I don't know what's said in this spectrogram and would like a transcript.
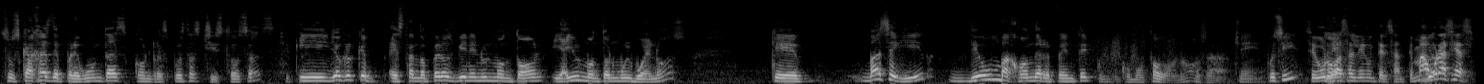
sus cajas de preguntas con respuestas chistosas. Y yo creo que estandoperos vienen un montón y hay un montón muy buenos que va a seguir. Dio un bajón de repente, como, todo, ¿no? O sea, Sí. pues sí. Seguro Le- va a salir interesante. Mau, Yo- gracias.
